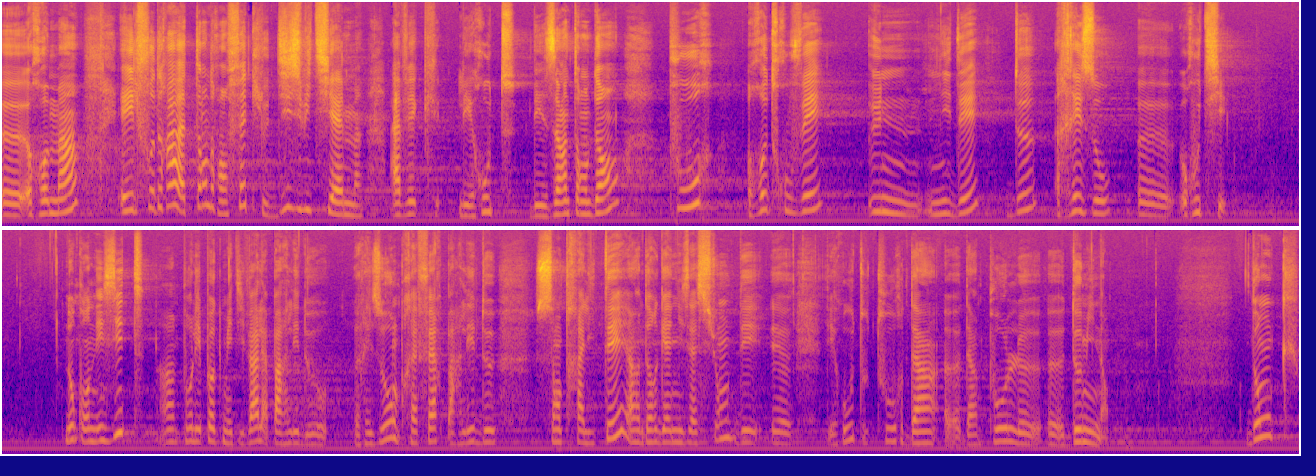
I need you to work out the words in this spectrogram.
euh, romain. Et il faudra attendre en fait le 18e avec les routes des intendants pour retrouver une, idée de réseau routier. Donc on hésite, hein, pour l'époque médiévale, à parler de réseau, on préfère parler de centralité, hein, d'organisation des, routes autour d'un pôle dominant. Donc,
